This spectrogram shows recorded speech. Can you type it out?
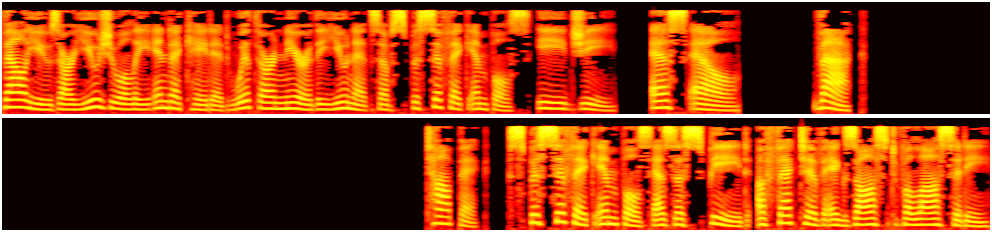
Values are usually indicated with or near the units of specific impulse, e.g. SL vac Topic: Specific impulse as a speed, effective exhaust velocity.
